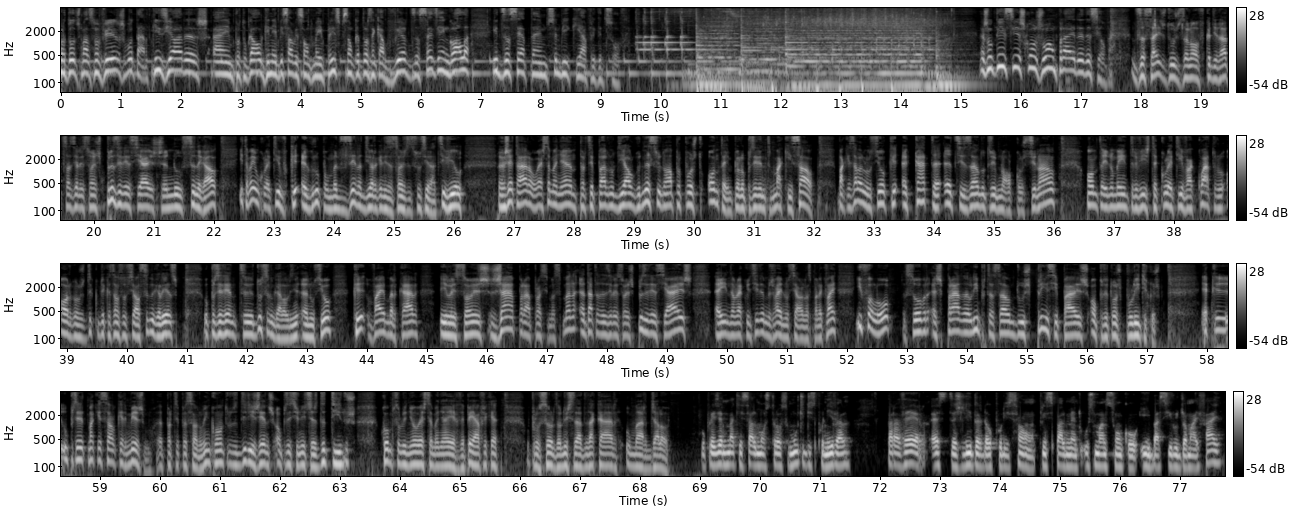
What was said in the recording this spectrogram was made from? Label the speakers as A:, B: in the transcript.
A: Para todos, mais uma vez, boa tarde. 15 horas em Portugal, Guiné-Bissau e São Tomé e Príncipe, são 14 em Cabo Verde, 16 em Angola e 17 em Moçambique e África do Sul. As notícias com João Pereira da Silva.
B: 16 dos 19 candidatos às eleições presidenciais no Senegal e também um coletivo que agrupa uma dezena de organizações de sociedade civil rejeitaram esta manhã participar no diálogo nacional proposto ontem pelo presidente Macky Sall. Macky Sall anunciou que acata a decisão do Tribunal Constitucional. Ontem, numa entrevista coletiva a quatro órgãos de comunicação social senegaleses, o presidente do Senegal anunciou que vai marcar eleições já para a próxima semana. A data das eleições presidenciais ainda não é conhecida, mas vai anunciá-la na semana que vem. E falou sobre a esperada libertação dos principais opositores políticos é que o presidente Macky Sall quer mesmo a participação no encontro de dirigentes oposicionistas detidos, como sublinhou esta manhã a RDP África o professor da Universidade de Dakar, Umar Jallo.
C: O presidente Macky Sall mostrou-se muito disponível para ver estes líderes da oposição, principalmente Usman Sonko e Bassirou Diomaye Faye,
